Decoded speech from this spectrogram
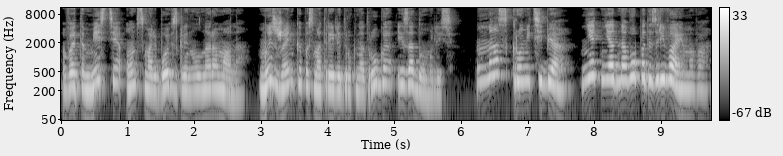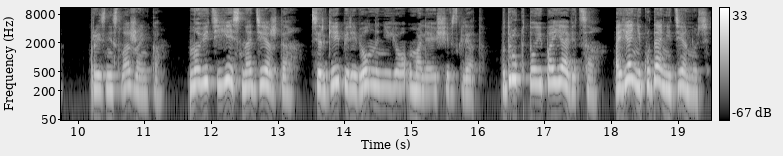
В этом месте он с мольбой взглянул на Романа. Мы с Женькой посмотрели друг на друга и задумались. «У нас, кроме тебя, нет ни одного подозреваемого», – произнесла Женька. «Но ведь есть надежда», – Сергей перевел на нее умоляющий взгляд. «Вдруг кто и появится, а я никуда не денусь,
